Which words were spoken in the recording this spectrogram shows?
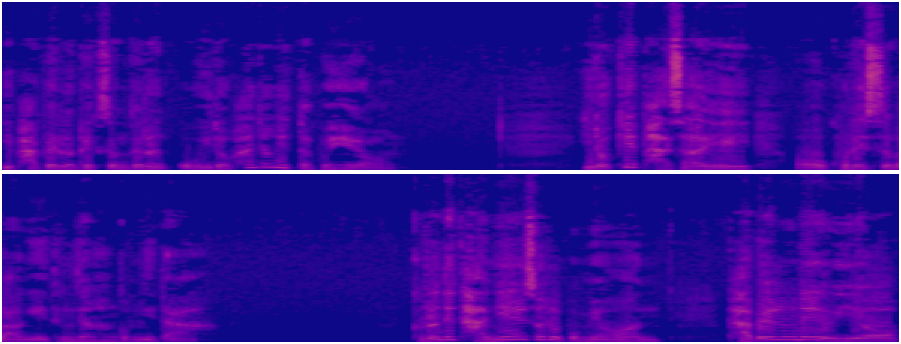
이 바벨론 백성들은 오히려 환영했다고 해요. 이렇게 바사의 어, 고레스 왕이 등장한 겁니다. 그런데 다니엘서를 보면 바벨론에 의해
